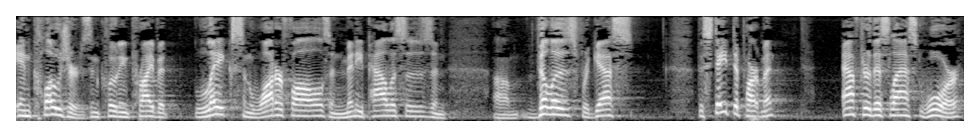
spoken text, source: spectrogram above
enclosures, including private lakes and waterfalls and many palaces and um, villas for guests. The State Department, after this last war,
